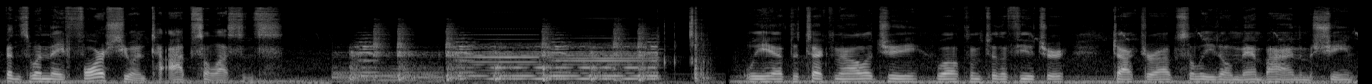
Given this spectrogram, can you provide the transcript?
Happens when they force you into obsolescence? We have the technology. Welcome to the future. Dr. Obsoleto, man behind the machine.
